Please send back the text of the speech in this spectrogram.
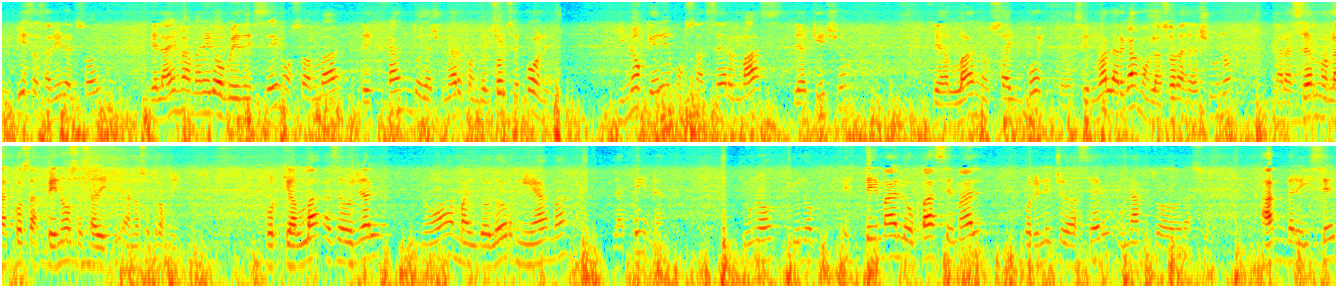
empieza a salir el sol, de la misma manera obedecemos a Allah dejando de ayunar cuando el sol se pone. Y no queremos hacer más de aquello que Allah nos ha impuesto. Es decir, no alargamos las horas de ayuno para hacernos las cosas penosas a, nosotros mismos. Porque Allah no ama el dolor ni ama la pena que uno, que uno esté mal o pase mal por el hecho de hacer un acto de adoración. Hambre y sed,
